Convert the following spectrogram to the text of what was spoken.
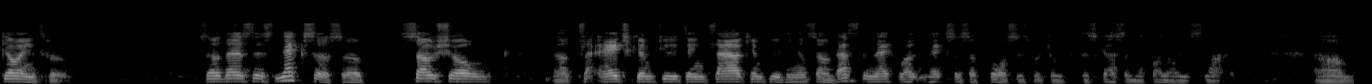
going through. So there's this nexus of social, uh, edge computing, cloud computing, and so on. That's the network nexus of forces, which we'll discuss in the following slide. Um,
